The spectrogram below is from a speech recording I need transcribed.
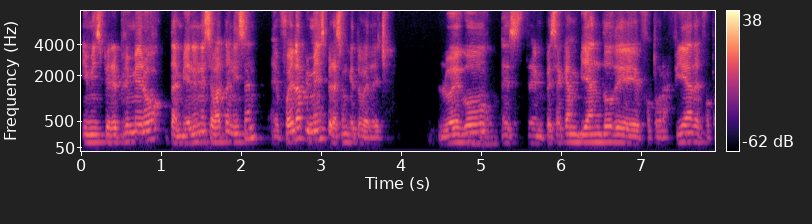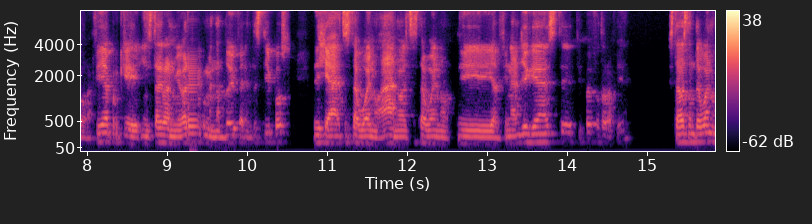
y me inspiré primero también en ese vato Nissan. Eh, fue la primera inspiración que tuve, de hecho. Luego este, empecé cambiando de fotografía, de fotografía, porque Instagram me iba recomendando diferentes tipos. Dije, ah, este está bueno, ah, no, este está bueno. Y al final llegué a este tipo de fotografía. Está bastante bueno.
